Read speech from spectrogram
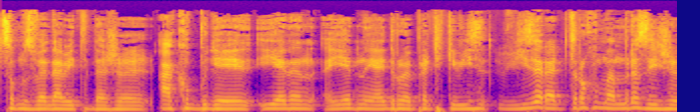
som zvedavý teda, že ako bude jeden, jedné aj druhé preteky vyzerať. Trochu ma mrzí, že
